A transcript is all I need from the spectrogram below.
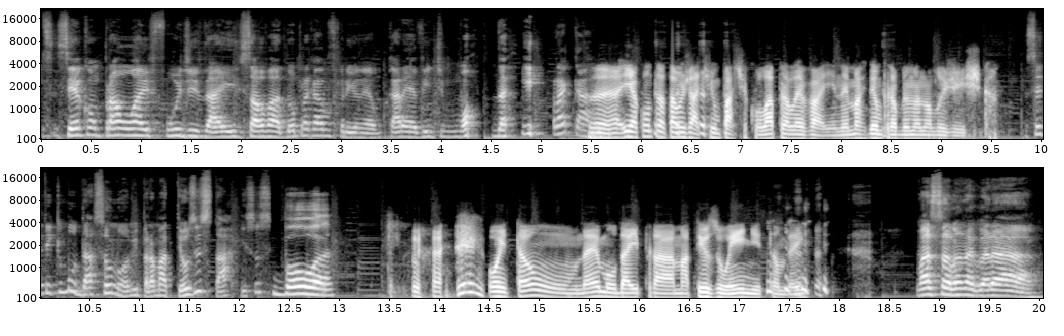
Você ia comprar um iFood daí de Salvador pra Cabo Frio, né? O cara ia vir de moto daí pra cá. É, ia contratar um jatinho particular pra levar aí, né? Mas deu um problema na logística. Você tem que mudar seu nome pra Matheus Star. Isso sim. Boa. Ou então, né, mudar aí pra Matheus Wayne também. Mas falando agora,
